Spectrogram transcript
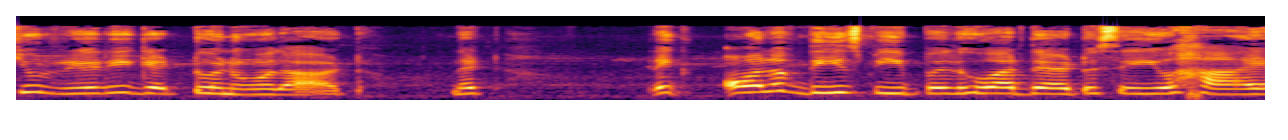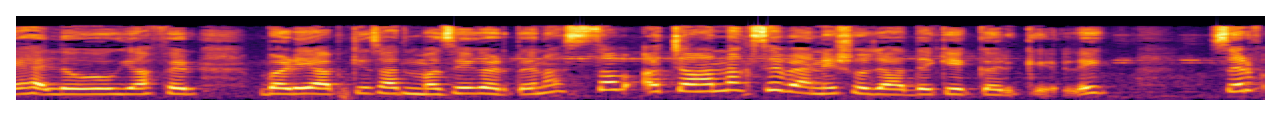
you really get to know that that like all of these people who are there to say you hi, hello, या फिर बड़े आपके साथ मज़े करते हैं ना, सब अचानक से वैनिश हो जाते हैं एक करके। लाइक सिर्फ़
